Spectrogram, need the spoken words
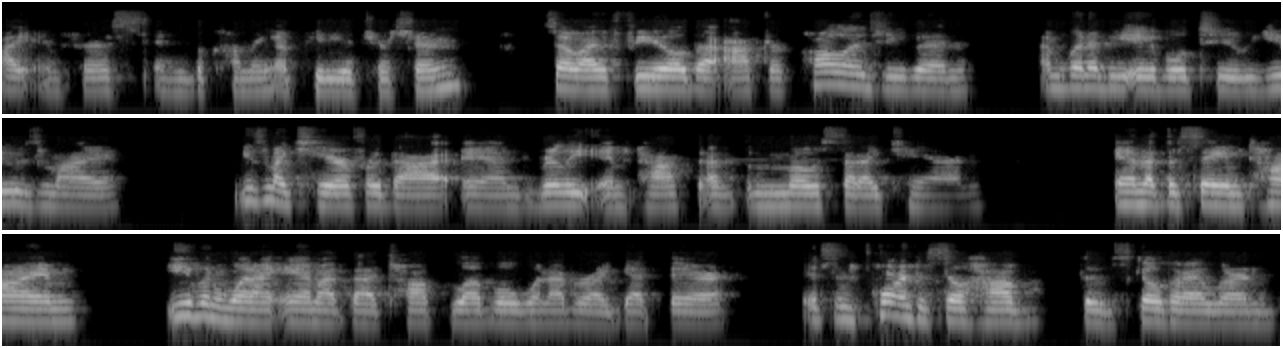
high interest in becoming a pediatrician. So I feel that after college, even I'm going to be able to use my use my care for that and really impact at the most that I can. And at the same time, even when I am at that top level, whenever I get there, it's important to still have the skills that I learned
